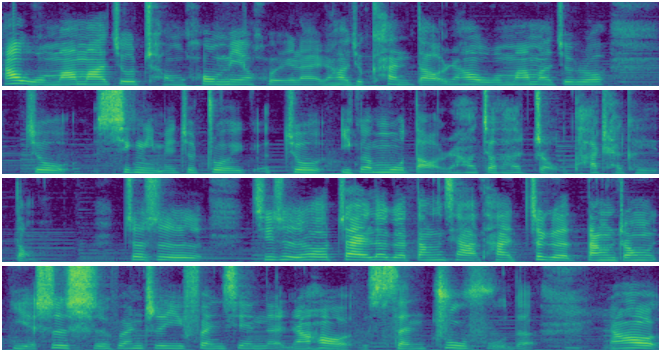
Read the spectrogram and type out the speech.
然后我妈妈就从后面回来，然后就看到，然后我妈妈就说，就心里面就做一个，就一个木道，然后叫他走，他才可以动。这是其实说在那个当下，他这个当中也是十分之一奉献的，然后神祝福的，然后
